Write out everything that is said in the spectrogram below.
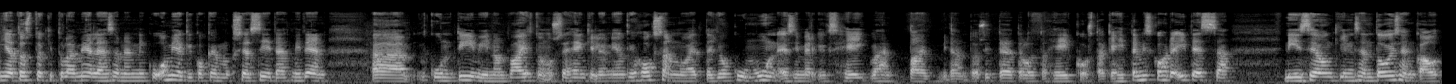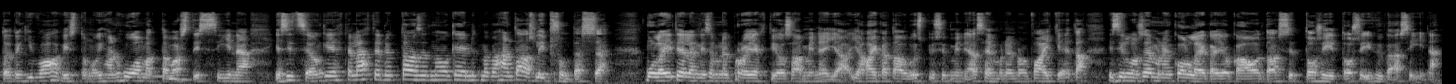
ja tuosta toki tulee mieleen sellainen niin kuin omiakin kokemuksia siitä, että miten ää, kun tiimiin on vaihtunut se henkilö, niin onkin hoksannut, että joku mun esimerkiksi hei, vähän, tai mitä nyt on sitten ajatellut, että heikkous tai kehittämiskohde itsessä, niin se onkin sen toisen kautta jotenkin vahvistunut ihan huomattavasti siinä. Ja sitten se onkin ehkä lähtenyt taas, että no okei, nyt mä vähän taas lipsun tässä. Mulla itselleni semmoinen projektiosaaminen ja, ja aikatauluissa pysyminen ja semmoinen on vaikeeta. Ja silloin semmoinen kollega, joka on taas sit tosi, tosi hyvä siinä.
